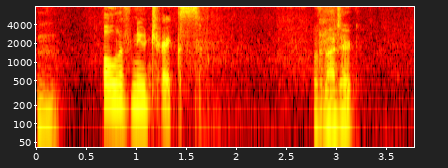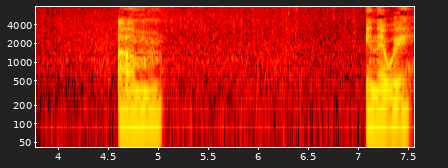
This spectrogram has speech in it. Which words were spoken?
Hmm. Full of new tricks. With magic? Um, in a way,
